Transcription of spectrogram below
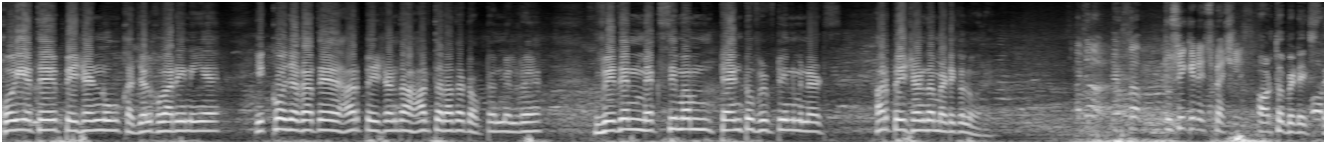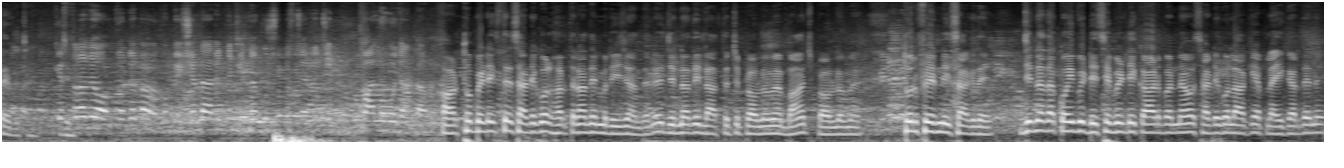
ਕੋਈ ਇੱਥੇ ਪੇਸ਼ੈਂਟ ਨੂੰ ਖੱਜਲ ਖੁਆਰੀ ਨਹੀਂ ਹੈ। ਇੱਕੋ ਜਗ੍ਹਾ ਤੇ ਹਰ ਪੇਸ਼ੈਂਟ ਦਾ ਹਰ ਤਰ੍ਹਾਂ ਦਾ ਡਾਕਟਰ ਮਿਲ ਰਿਹਾ ਹੈ। ਵਿਦ ਇਨ ਮੈਕਸਿਮਮ 10 ਟੂ 15 ਮਿੰਟਸ ਹਰ ਪੇਸ਼ੈਂਟ ਦਾ ਮੈਡੀਕਲ ਹੋ ਰਿਹਾ ਹੈ। ਸਾਹਿਬ ਤੁਸੀਂ ਕਿਹੜੇ ਸਪੈਸ਼ਲਿਸਟ ਆਰਥੋਪੈਡਿਕਸ ਦੇ ਵਿੱਚ। ਕਿਸ ਤਰ੍ਹਾਂ ਦੇ ਔਰਥੋ ਦੇ ਭਾਵੇਂ ਕੋਈ ਪੇਸ਼ੈਂਟ ਆ ਰਹੇ ਤੇ ਕਿੰਨਾ ਕੁ ਸਮੱਸਿਆ ਵਿੱਚ ਹੱਲ ਹੋ ਜਾਂਦਾ? ਆਰਥੋਪੈਡਿਕਸ ਤੇ ਸਾਡੇ ਕੋਲ ਹਰ ਤਰ੍ਹਾਂ ਦੇ ਮਰੀਜ਼ ਆਉਂਦੇ ਨੇ ਜਿਨ੍ਹਾਂ ਦੀ ਲੱਤ 'ਚ ਪ੍ਰੋਬਲਮ ਹੈ ਬਾਂਹ 'ਚ ਪ੍ਰੋਬਲਮ ਹੈ ਤੁਰ ਫਿਰ ਨਹੀਂ ਸਕਦੇ। ਜਿਨ੍ਹਾਂ ਦਾ ਕੋਈ ਵੀ ਡਿਸੇਬਿਲਿਟੀ ਕਾਰਡ ਬਣਨਾ ਉਹ ਸਾਡੇ ਕੋਲ ਆ ਕੇ ਅਪਲਾਈ ਕਰਦੇ ਨੇ।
